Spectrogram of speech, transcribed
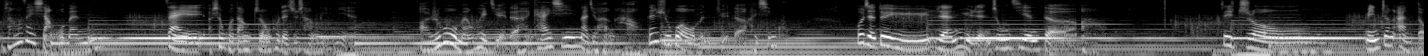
我常常在想，我们在生活当中或者职场里面，啊，如果我们会觉得很开心，那就很好；但是如果我们觉得很辛苦，或者对于人与人中间的这种明争暗斗，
